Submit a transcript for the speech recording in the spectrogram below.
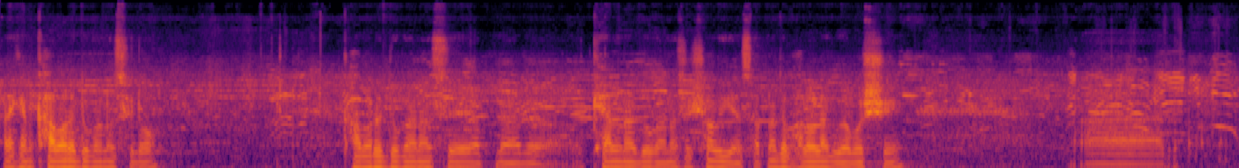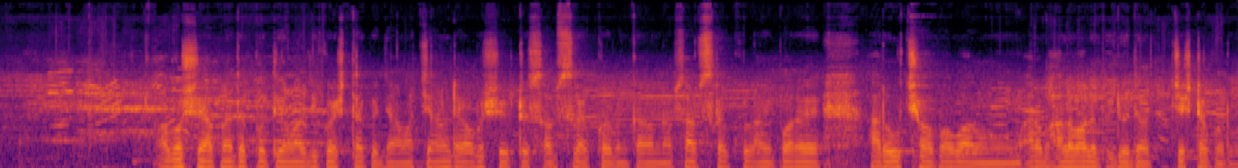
আর এখানে খাবারের দোকানও ছিল। খাবারের দোকান আছে, আপনার, খেলনার দোকান আছে, সবই আছে। আপনাদের ভালো লাগবে অবশ্যই। আর অবশ্যই আপনাদের প্রতি আমার রিকোয়েস্ট থাকবে যে আমার চ্যানেলটাকে অবশ্যই একটু সাবস্ক্রাইব করবেন, কারণ সাবস্ক্রাইব করলে আমি পরে আরও উৎসাহ পাবো এবং আরও ভালো ভালো ভিডিও দেওয়ার চেষ্টা করব।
